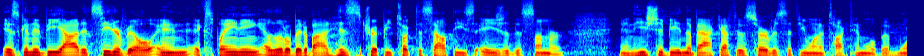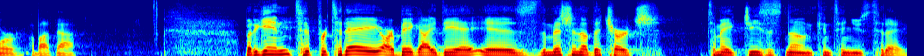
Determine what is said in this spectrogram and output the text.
is going to be out at Cedarville and explaining a little bit about his trip he took to Southeast Asia this summer. And he should be in the back after the service if you want to talk to him a little bit more about that. But again, to, for today, our big idea is the mission of the church to make Jesus known continues today.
